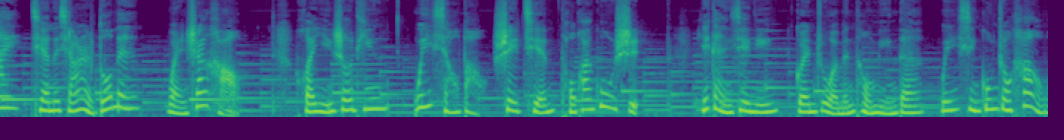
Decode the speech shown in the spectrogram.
嗨，亲爱的小耳朵们，晚上好！欢迎收听微小宝睡前童话故事，也感谢您关注我们同名的微信公众号。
